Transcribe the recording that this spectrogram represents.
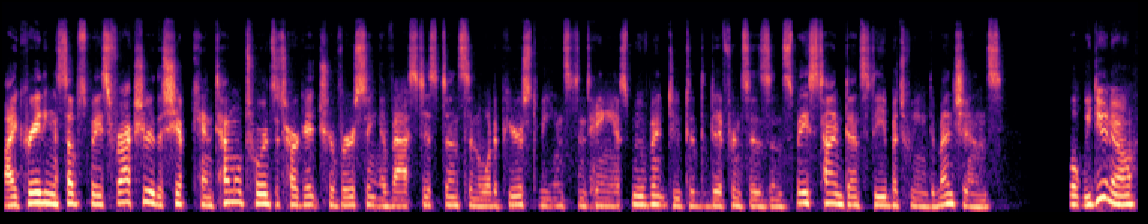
By creating a subspace fracture, the ship can tunnel towards a target, traversing a vast distance in what appears to be instantaneous movement due to the differences in space-time density between dimensions. What we do know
